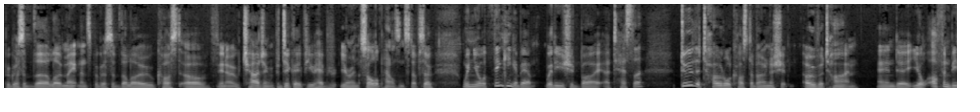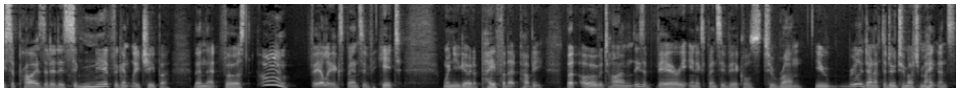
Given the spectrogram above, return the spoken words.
because of the low maintenance, because of the low cost of you know charging, particularly if you have your own solar panels and stuff. So when you're thinking about whether you should buy a Tesla, do the total cost of ownership over time. And uh, you'll often be surprised that it is significantly cheaper than that first, fairly expensive hit when you go to pay for that puppy. But over time, these are very inexpensive vehicles to run. You really don't have to do too much maintenance.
